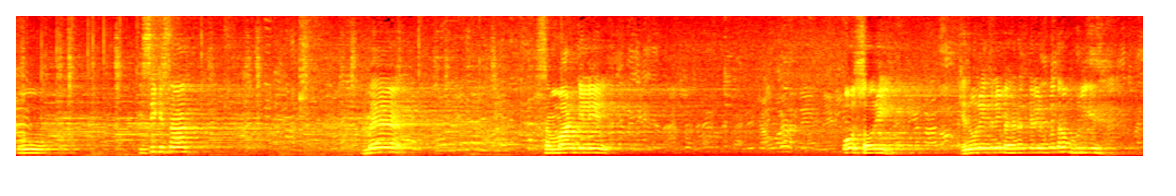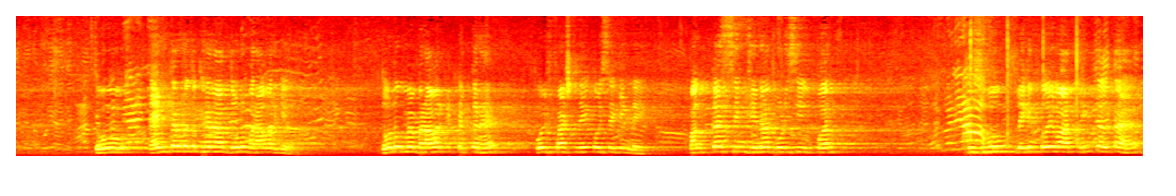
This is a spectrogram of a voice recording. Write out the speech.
तो इसी के साथ मैं सम्मान के लिए ओ सॉरी जिन्होंने इतनी मेहनत करी, उनको तो हम भूल गए। तो एंकर में तो खैर आप दोनों बराबर के हो। दोनों में बराबर की टक्कर है। कोई फ़र्स्ट नहीं, कोई सेकंड नहीं। पंकज सिंह जिना थोड़ी सी ऊपर। खुशबू, लेकिन कोई बात नहीं, चलता है।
